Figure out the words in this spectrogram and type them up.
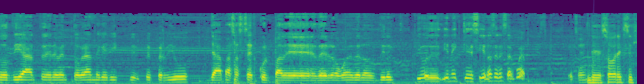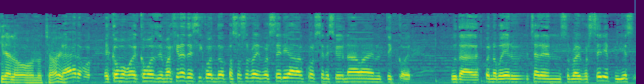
dos días antes del evento grande que es el pay-per-view, ya pasa a ser culpa de, de, los, de los directivos que tienen que decidir hacer esa web. ¿cachai? de sobreexigir a los luchadores Claro, pues. es como, es como, imagínate si cuando pasó Survivor Series Adam Cole se lesionaba en el takeover. Puta, después no podía luchar en Survivor Series, pues y eso,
